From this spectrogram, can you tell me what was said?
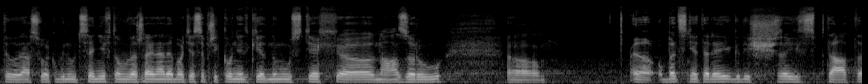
ty lidé jsou jakoby nuceni v tom veřejné debatě se přiklonit k jednomu z těch uh, názorů. Eh, obecně tedy, když se jich ptáte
